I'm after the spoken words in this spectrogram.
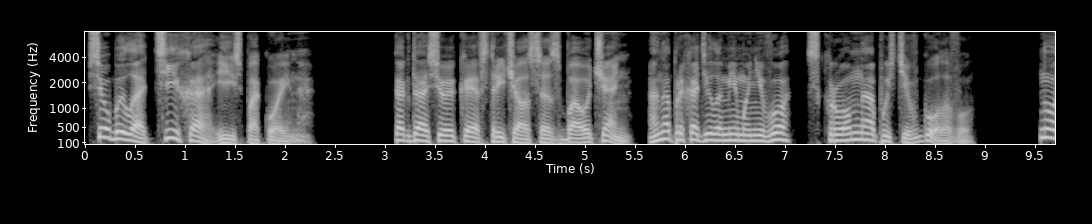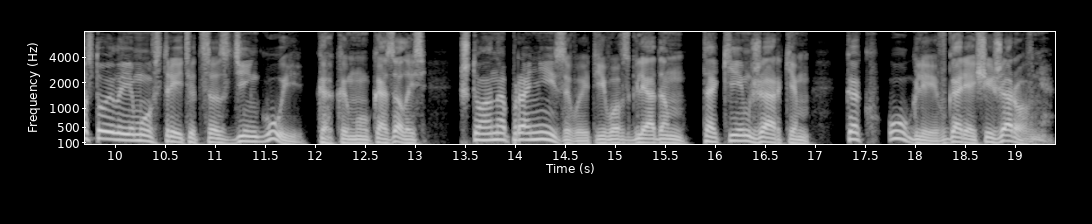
Все было тихо и спокойно. Когда Сюэкэ встречался с Бао Чань, она проходила мимо него, скромно опустив голову. Но стоило ему встретиться с Дингуй, как ему казалось, что она пронизывает его взглядом таким жарким, как угли в горящей жаровне.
